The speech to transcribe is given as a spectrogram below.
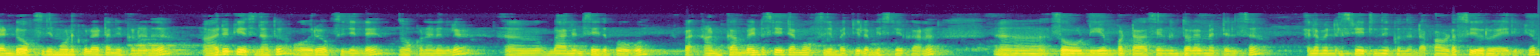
രണ്ട് ഓക്സിജൻ മോളിക്കൂളായിട്ടാണ് നിൽക്കുന്നത് ആ ഒരു കേസിനകത്ത് ഓരോ ഓക്സിജന്റെ നോക്കണമെങ്കിൽ ബാലൻസ് ചെയ്ത് പോകും. ഇപ്പം അൺകമ്പൈൻഡ് സ്റ്റേറ്റ് ആകുമ്പോൾ ഓക്സിജൻ പറ്റില്ല. മിസ്റ്റേക്കാണ് സോഡിയം പൊട്ടാസ്യം അങ്ങനത്തെ മെറ്റൽസ് എലമെന്റൽ സ്റ്റേറ്റിൽ നിൽക്കുന്നുണ്ട് അപ്പോൾ അവിടെ സീറോ ആയിരിക്കും.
